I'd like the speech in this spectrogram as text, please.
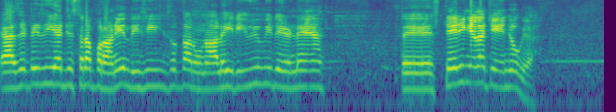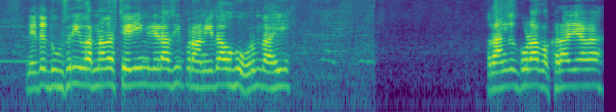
ਐਜ਼ ਇਟ ਇਜ਼ ਹੀ ਹੈ ਜਿਸ ਤਰ੍ਹਾਂ ਪੁਰਾਣੀ ਹੁੰਦੀ ਸੀ, ਸੋ ਤੁਹਾਨੂੰ ਨਾਲ ਹੀ ਰਿਵਿਊ ਵੀ ਦੇਣੇ ਆ। ਤੇ ਸਟੀਅਰਿੰਗ ਇਹਦਾ ਚੇਂਜ ਹੋ ਗਿਆ। ਨਹੀਂ ਤੇ ਦੂਸਰੀ ਵਰਨਾ ਦਾ ਸਟੀਅਰਿੰਗ ਜਿਹੜਾ ਸੀ, ਪੁਰਾਣੀ ਦਾ ਉਹ ਹੋਰ ਹੁੰਦਾ ਸੀ। ਰੰਗ ਥੋੜਾ ਵੱਖਰਾ ਜਿਹਾ ਵਾ,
